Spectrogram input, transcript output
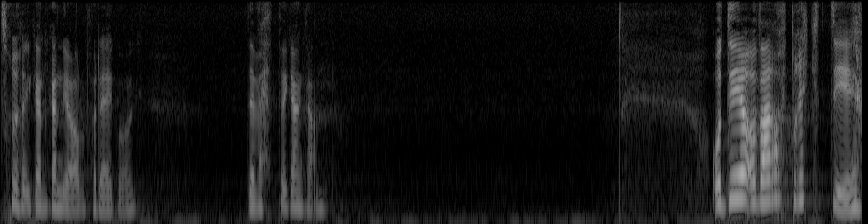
tror jeg han kan gjøre det for deg òg. Det vet jeg han kan. Og det å være oppriktig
